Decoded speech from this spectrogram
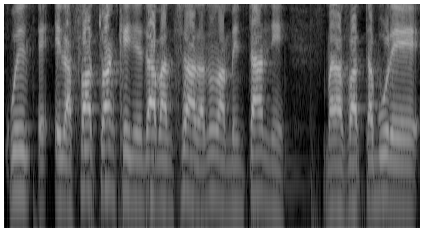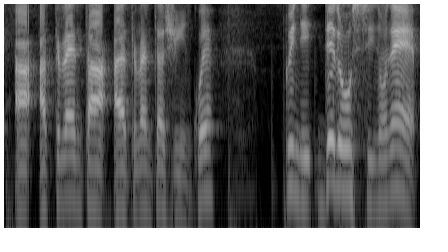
quel, e, e, l'ha fatto anche in età avanzata, non a 20 anni, ma l'ha fatta pure a, a 30 a 35. Quindi De Rossi non è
